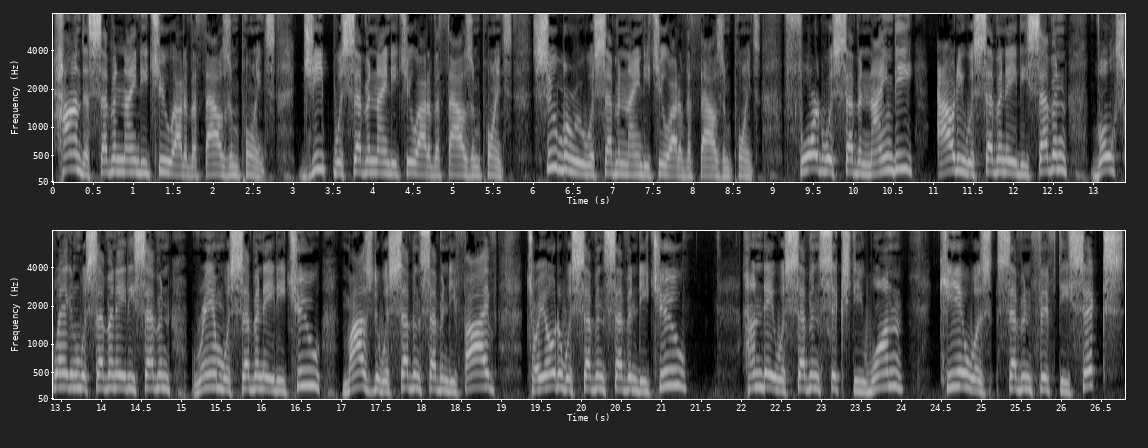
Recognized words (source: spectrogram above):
Honda, 792 out of 1,000 points. Jeep was 792 out of 1,000 points. Subaru was 792 out of 1,000 points. Ford was 790. Audi was 787. Volkswagen was 787. Ram was 782. Mazda was 775. Toyota was 772. Hyundai was 761. Kia was 756.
